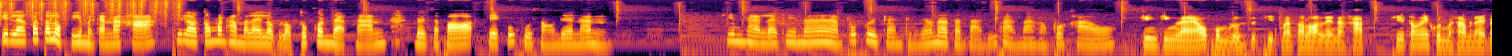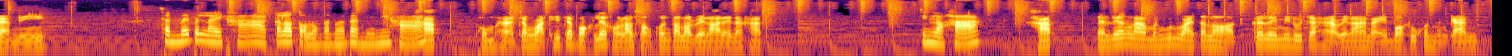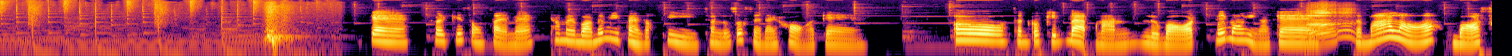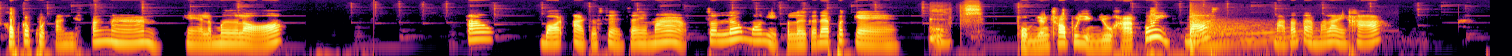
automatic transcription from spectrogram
คิดแล้วก็ตลกดีเหมือนกันนะคะ ที่เราต้องมาทำอะไรหลบๆทุกคนแบบนั้น โดยเฉพาะเจ๊คู่หูสองเดือนนั่นคิมทันและเทน่าพูดคุยกันถึงเรื่องราวต่างๆที่ผ่านมาของพวกเขา จริงๆ แล้วผมรู้สึกผิดมาตลอดเลยนะครับ ที่ต้องให้คุณมาทำอะไรแบบนี้ ฉันไม่เป็นไรค่ะ ก็เราตกลงกันไว้แบบนี้นี่คะครับ ผมหาจังหวะที่จะบอกเรื่องของเราสองคนตลอดเวลาเลยนะครับ จริงเหรอคะ ครับ แต่เรื่องราวมันวุ่นวายตลอด ก็เลยไม่รู้จะหาเวลาไหนบอกทุกคนเหมือนกัน แกเคยคิดสงสัยไหมทำไมบอสไม่มีแฟนสักที ฉันรู้สึกเสียดายของอะแก เออ ฉันก็คิดแบบนั้น หรือบอส ไม่มองอย่างอะแก แต่บ้าเหรอ บอสคบกับคุณอลิสตั้งนาน แกละเมอเหรอ เอ้า บอสอาจจะเสียใจมาก จนเลิกมองหญิงไปเลยก็ได้ปะแก ผมยังชอบผู้หญิงอยู่ครับ อุ้ยบอส มาตั้งแต่เมื่อไหร่คะ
